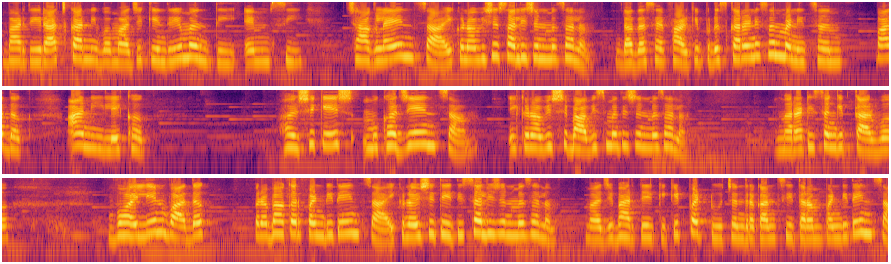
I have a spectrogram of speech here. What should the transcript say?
भारतीय राजकारणी व माजी केंद्रीय मंत्री एम सी छागला यांचा एकोणावीसशे साली जन्म झाला. दादासाहेब फाळके पुरस्काराने सन्मानित संपादक आणि लेखक हर्षिकेश मुखर्जी यांचा एकोणावीसशे बावीसमध्ये जन्म झाला. मराठी संगीतकार व व्हायलियन वादक प्रभाकर पंडित यांचा एकोणीसशे तेहतीस साली जन्म झाला. माजी भारतीय क्रिकेटपटू चंद्रकांत सीताराम पंडित यांचा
